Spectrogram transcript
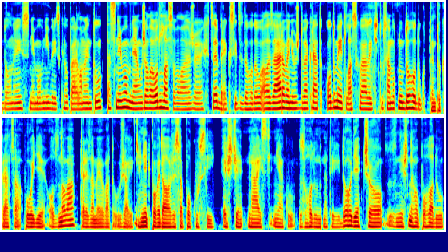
dolnej snemovni britského parlamentu. Tá snemovňa už ale odhlasovala, že chce Brexit s dohodou, ale zároveň už dvakrát odmietla schváliť tú samotnú dohodu. Tentokrát sa pôjde od znova. Teresa Mayová to už aj hneď povedala, že sa pokusí ešte nájsť nejakú zhodu na tej dohode, čo z dnešného pohľadu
